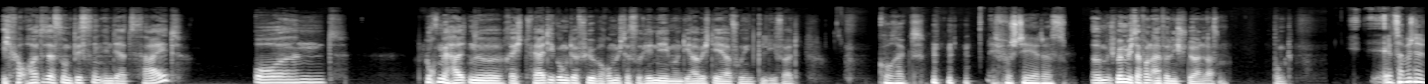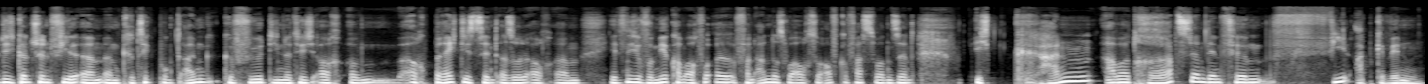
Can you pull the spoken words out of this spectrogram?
ich verorte das so ein bisschen in der Zeit und suche mir halt eine Rechtfertigung dafür, warum ich das so hinnehme. Und die habe ich dir ja vorhin geliefert. Korrekt. Ich verstehe das. Ähm, ich will mich davon einfach nicht stören lassen. Punkt. Jetzt habe ich natürlich ganz schön viel ähm, ähm, Kritikpunkte angeführt, die natürlich auch, ähm, auch berechtigt sind. Also auch ähm, jetzt nicht nur von mir kommen, auch äh, von anders, wo auch so aufgefasst worden sind. Ich kann aber trotzdem dem Film viel abgewinnen.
